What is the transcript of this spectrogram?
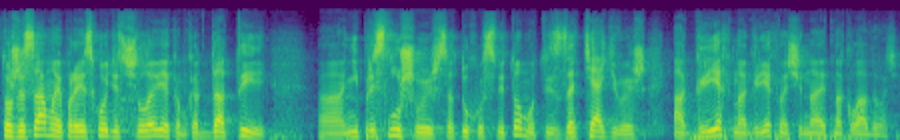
То же самое происходит с человеком, когда ты не прислушиваешься Духу Святому, ты затягиваешь, а грех на грех начинает накладывать.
